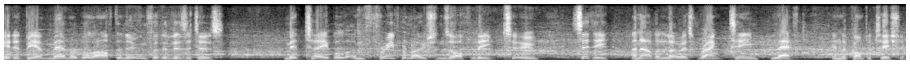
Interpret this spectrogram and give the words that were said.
it'd be a memorable afternoon for the visitors mid-table and three promotions off League Two, City are now the lowest ranked team left in the competition.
